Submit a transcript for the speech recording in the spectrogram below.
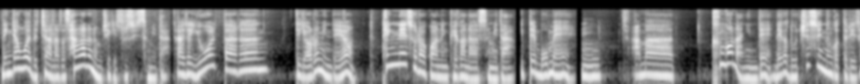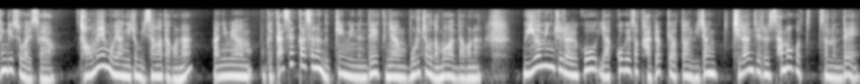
냉장고에 넣지 않아서 상하는 음식이 있을 수 있습니다. 자 이제 6월달은 이제 여름인데요. 택내수라고 하는 괴가 나왔습니다. 이때 몸에 음, 아마 큰 건 아닌데 내가 놓칠 수 있는 것들이 생길 수가 있어요. 점의 모양이 좀 이상하다거나 아니면 까슬까슬한 느낌이 있는데 그냥 모른 척 넘어간다거나 위험인 줄 알고 약국에서 가볍게 어떤 위장 질환제를 사 먹었었는데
